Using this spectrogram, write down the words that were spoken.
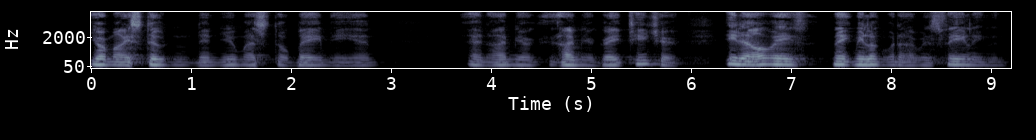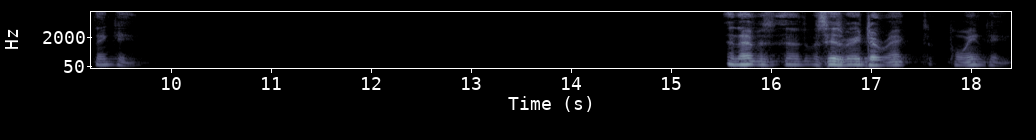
You're my student and you must obey me and and I'm your I'm your great teacher he'd always make me look what I was feeling and thinking. And that was, that was his very direct pointing.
